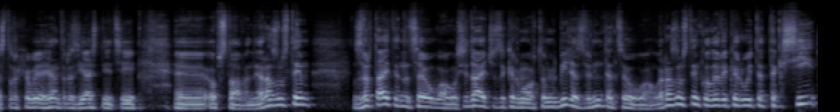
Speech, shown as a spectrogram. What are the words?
страховий агент роз'яснює ці обставини. Разом з тим. Звертайте на це увагу. Сідаючи за кермо автомобіля, зверніть на це увагу. Разом з тим, коли ви керуєте таксі,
